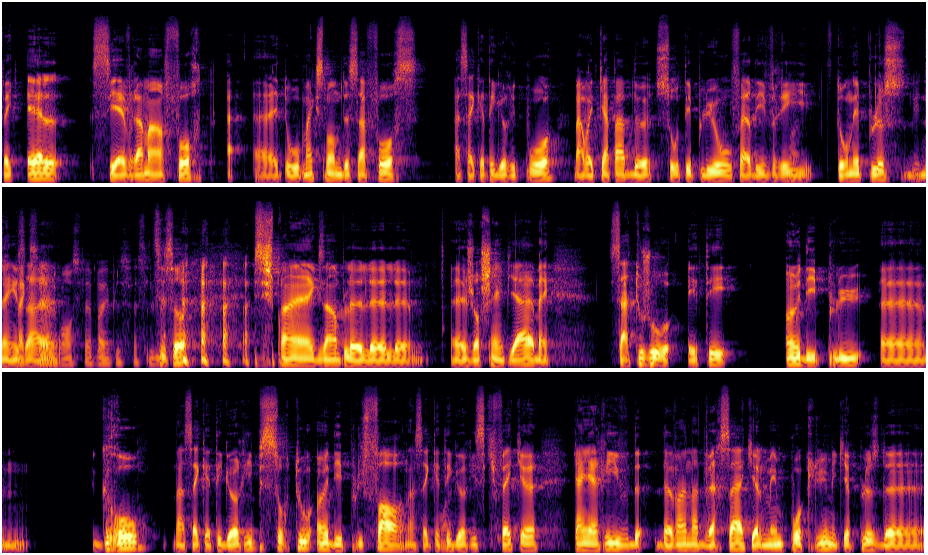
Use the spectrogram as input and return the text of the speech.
Fait qu'elle, si elle est vraiment forte, à être au maximum de sa force à sa catégorie de poids, ben, elle va être capable de sauter plus haut, faire des vrilles, Ouais. tourner plus Les dans les airs. vont se faire bien plus facilement. C'est ça. Puis si je prends un exemple, le, le, euh, Georges Saint-Pierre, ben, ça a toujours été un des plus euh, gros dans sa catégorie, puis surtout un des plus forts dans sa catégorie. Ce qui fait que quand il arrive de- devant un adversaire qui a le même poids que lui, mais qui a plus de,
